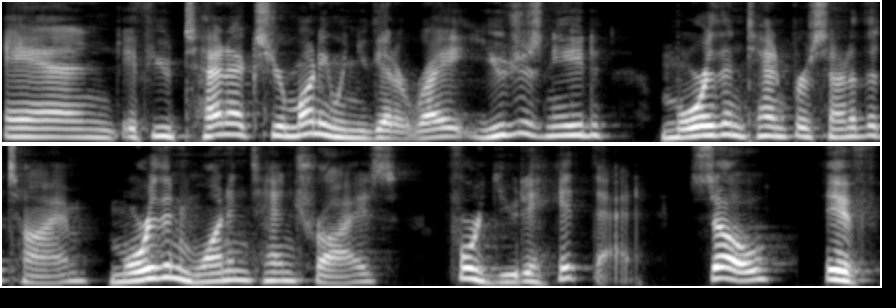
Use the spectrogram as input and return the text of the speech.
And if you 10x your money when you get it right, you just need more than 10% of the time, more than one in 10 tries for you to hit that. So if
